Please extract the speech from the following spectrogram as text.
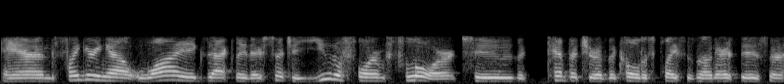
And figuring out why exactly there's such a uniform floor to the temperature of the coldest places on Earth is a,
